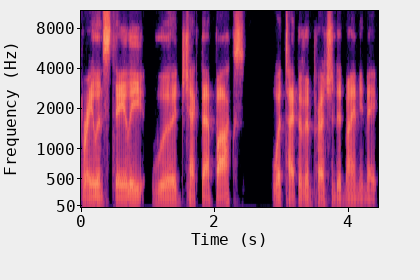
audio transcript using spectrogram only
Braylon Staley would check that box. What type of impression did Miami make?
